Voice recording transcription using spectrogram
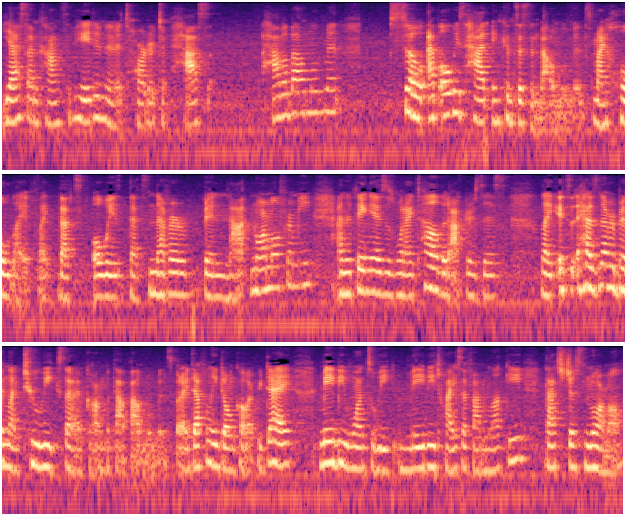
yes, I'm constipated and it's harder to pass, have a bowel movement, so I've always had inconsistent bowel movements my whole life. Like that's always, that's never been not normal for me. And the thing is, is when I tell the doctors this, like it has never been like two weeks that I've gone without bowel movements, but I definitely don't go every day, maybe once a week, maybe twice if I'm lucky. That's just normal.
